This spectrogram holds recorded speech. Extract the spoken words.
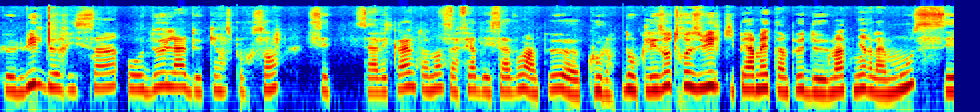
que l'huile de ricin au-delà de 15%, ça avait quand même tendance à faire des savons un peu collants. Donc les autres huiles qui permettent un peu de maintenir la mousse, c'est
